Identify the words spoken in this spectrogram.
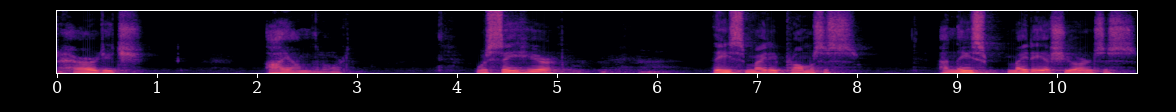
heritage. I am the Lord. We see here these mighty promises and these mighty assurances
